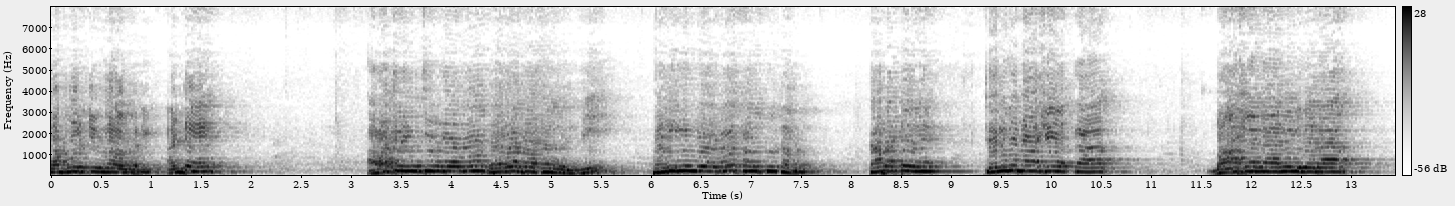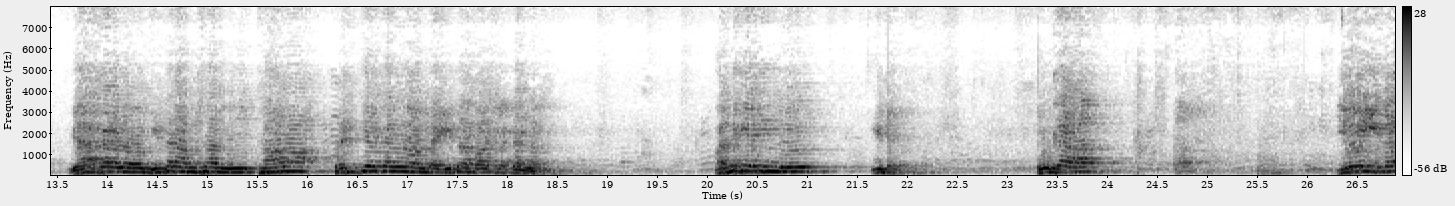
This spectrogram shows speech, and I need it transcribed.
సపోర్టివ్గా ఉంటుంది. అంటే అవతరించిందేమో ద్రవిడ భాషల నుంచి పెరిగిందేమో సంస్కృతంలో. కాబట్టి తెలుగు భాష యొక్క భాష కానీ లేదా వ్యాకరణం ఇతర అంశాలు చాలా ప్రత్యేకంగా ఉంటాయి ఇతర భాషల కన్నా. అందుకే దీన్ని ఇంకా ఏ ఇతర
